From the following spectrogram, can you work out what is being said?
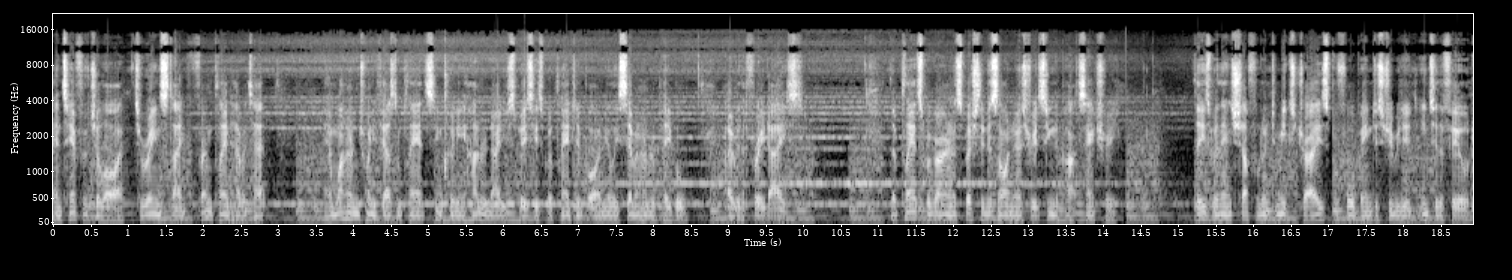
and 10th of July to reinstate friend plant habitat and 120,000 plants, including 100 native species, were planted by nearly 700 people over the three days. The plants were grown in a specially designed nursery at Cygnet Park Sanctuary. These were then shuffled into mixed trays before being distributed into the field.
